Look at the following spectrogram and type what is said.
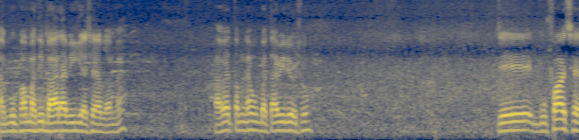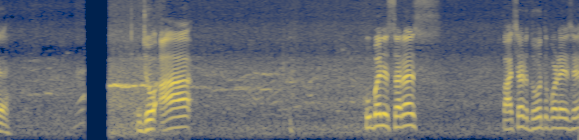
આ ગુફામાંથી બહાર આવી ગયા છે હવે અમે. હવે તમને હું બતાવી રહ્યો છું. જે ગુફા છે, જો આ ખૂબ જ સરસ પાછળ ધોધ પડે છે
